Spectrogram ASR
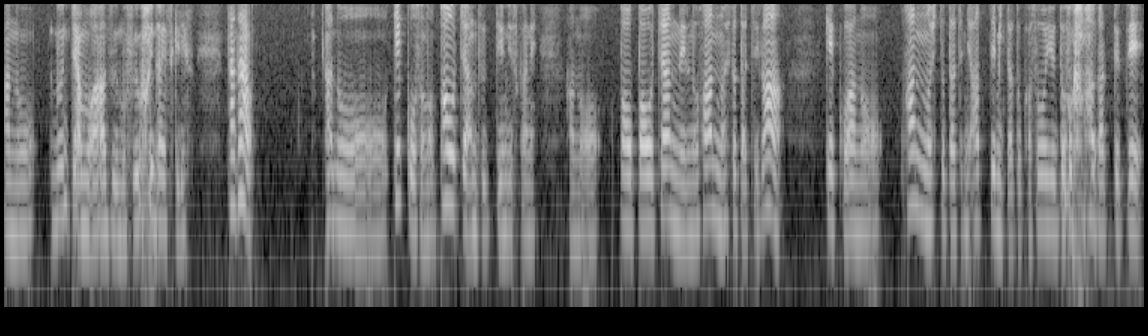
あの文ちゃんもアーズもすごい大好きです。ただあのー、結構そのパオちゃんズっていうんですかねあのパオパオチャンネルのファンの人たちが結構あのファンの人たちに会ってみたとかそういう動画も上がってて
